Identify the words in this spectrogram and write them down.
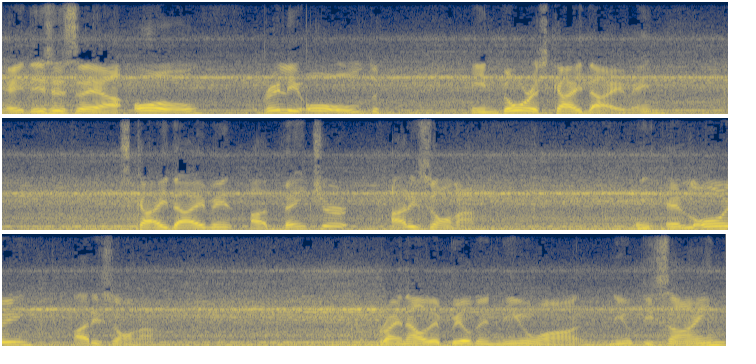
Okay, this is a uh, old, really old indoor skydiving. Skydiving Adventure Arizona in Eloy, Arizona. Right now they're building new uh, new design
